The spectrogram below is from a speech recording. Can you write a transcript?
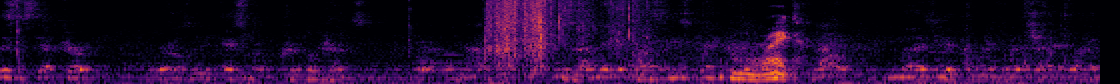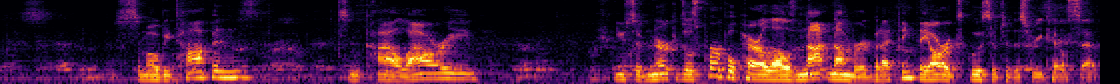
This is Steph Curry, the world's leading expert on cryptocurrency. He's not making pasta, he's playing. All right. He buys Bitcoin from a giant block of ice. Some Obi Toppin, some Kyle Lowry, Jusuf Nurkic. Those purple parallels not numbered, but I think they are exclusive to this retail set.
